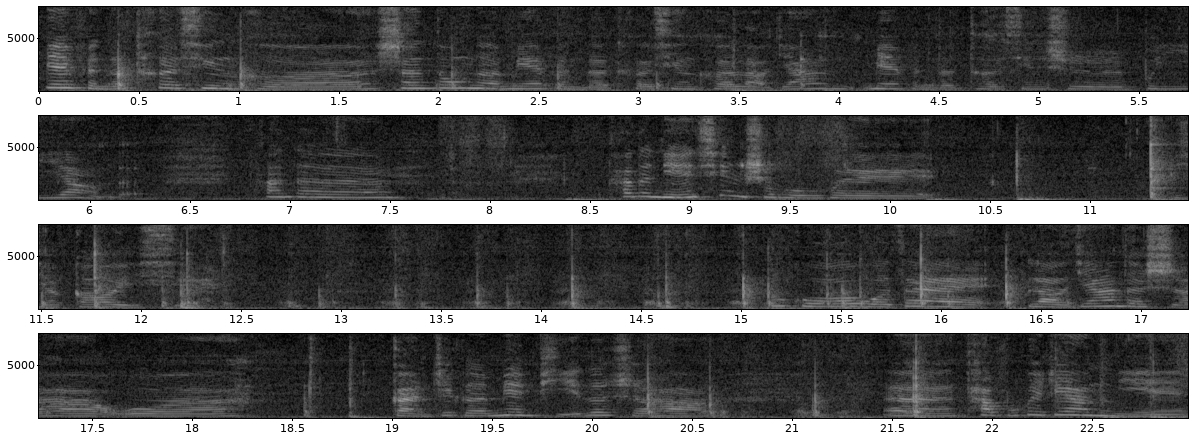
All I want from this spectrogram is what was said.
面粉的特性和山东的面粉的特性和老家面粉的特性是不一样的，它的它的粘性是否会比较高一些？如果我在老家的时候，我擀这个面皮的时候，呃，它不会这样粘。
